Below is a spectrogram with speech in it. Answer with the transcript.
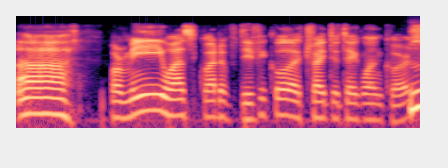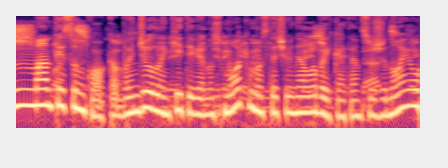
Uh, For me, it was quite of difficult. I tried to take one course. Man tai sunkoka. Bandžiau lankyti vienus mokymus, tačiau nelabai ką ten sužinojau.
